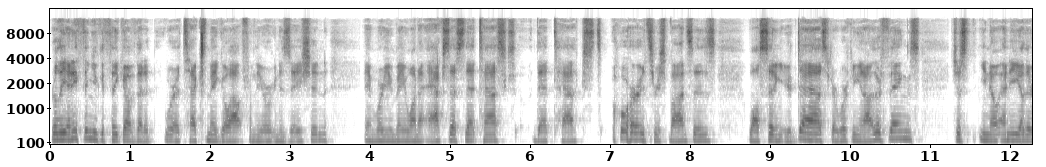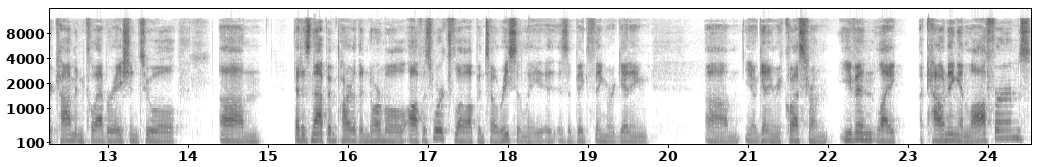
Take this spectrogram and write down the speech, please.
really anything you could think of that it, where a text may go out from the organization and where you may want to access that text, that text or its responses while sitting at your desk or working on other things. Just you know, any other common collaboration tool um, that has not been part of the normal office workflow up until recently is a big thing we're getting. Um, you know, getting requests from even like accounting and law firms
